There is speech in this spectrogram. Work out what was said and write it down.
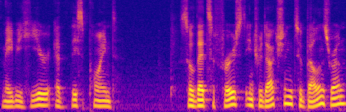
maybe here at this point, so that's a first introduction to Balance Run.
